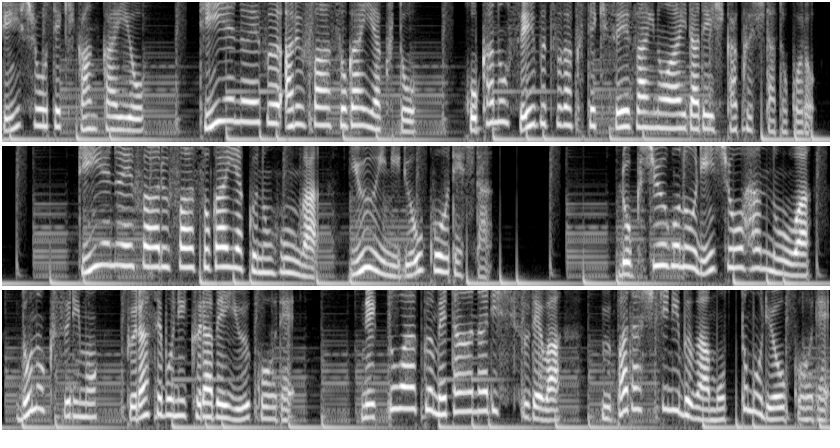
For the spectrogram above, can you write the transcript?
臨床的寛解を TNF-α 阻害薬と他の生物学的製剤の間で比較したところ、TNF-α 阻害薬の方が優位に良好でした。6週後の臨床反応は、どの薬もプラセボに比べ有効で、ネットワークメタアナリシスでは、ウパダシチニブが最も良好で、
